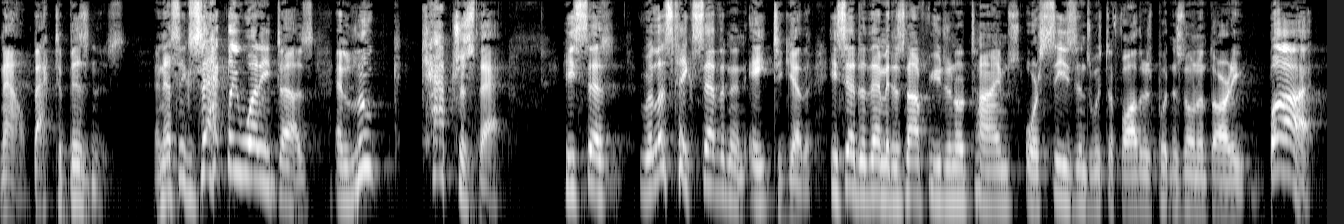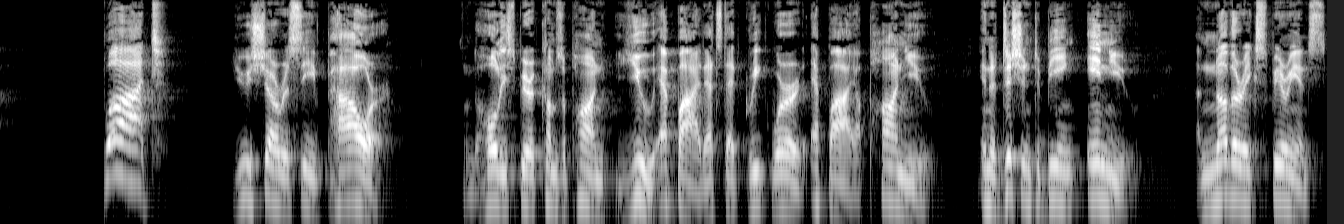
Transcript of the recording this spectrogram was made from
Now, back to business. And that's exactly what he does. And Luke captures that. He says, well, let's take seven and eight together. He said to them, It is not for you to know times or seasons which the Father has put in his own authority, but, but you shall receive power. When the Holy Spirit comes upon you, epi, that's that Greek word, epi, upon you, in addition to being in you. Another experience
